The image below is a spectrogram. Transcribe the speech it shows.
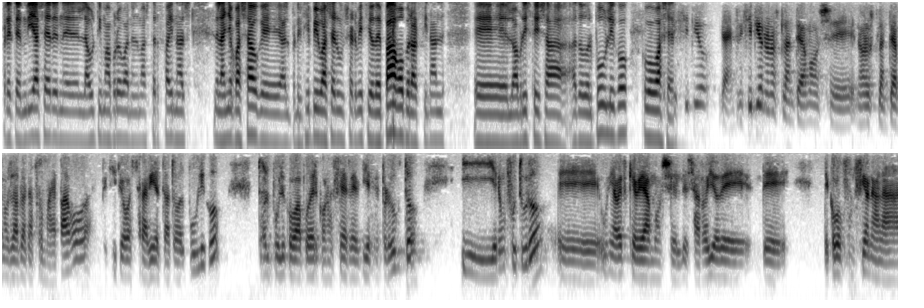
pretendía ser en el- la última prueba en el Master Finals del año pasado, que al principio iba a ser un servicio de pago, pero al final eh, lo abristeis a, a todo el público? ¿Cómo va a En ser? principio, ya, en principio no nos planteamos, eh, no nos planteamos la plataforma de pago. En principio va a estar abierta a todo el público. Todo el público va a poder conocer eh, bien el producto y en un futuro, eh, una vez que veamos el desarrollo de, de- cómo funciona la,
